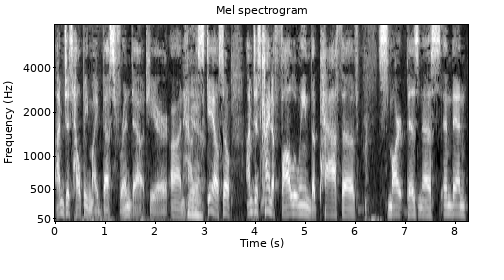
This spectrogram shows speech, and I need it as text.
I'm just helping my best friend out here on how yeah. to scale. So I'm just kind of following the path of smart business. And then,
